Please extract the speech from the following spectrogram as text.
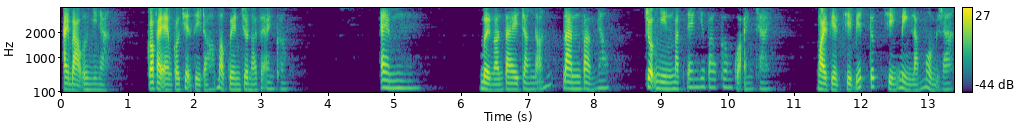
Anh bảo ưng như nào? Có phải em có chuyện gì đó mà quên chưa nói với anh không? Em... Mười ngón tay trắng nõn đan vào nhau, trộm nhìn mặt đen như bao công của anh trai. Ngoài việc chỉ biết tức chính mình lắm mồm ra,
